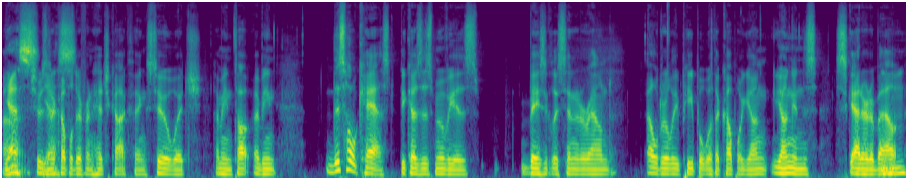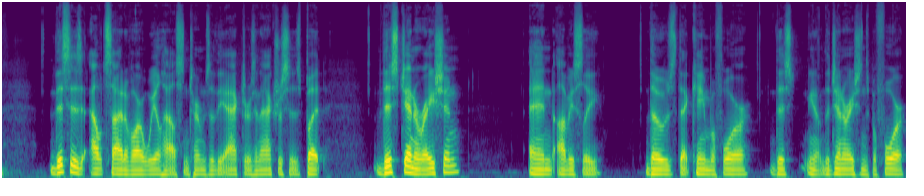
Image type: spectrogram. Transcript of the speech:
Uh, Yes, she was in a couple different Hitchcock things too. Which I mean, talk, I mean, this whole cast because this movie is basically centered around elderly people with a couple young youngins scattered about. Mhm. This is outside of our wheelhouse in terms of the actors and actresses, but this generation, and obviously those that came before this, you know, the generations before,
